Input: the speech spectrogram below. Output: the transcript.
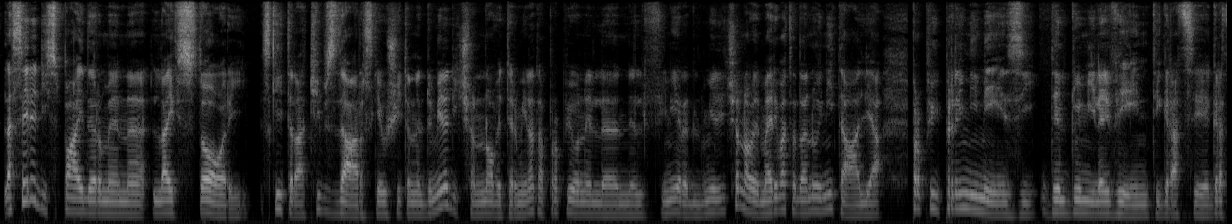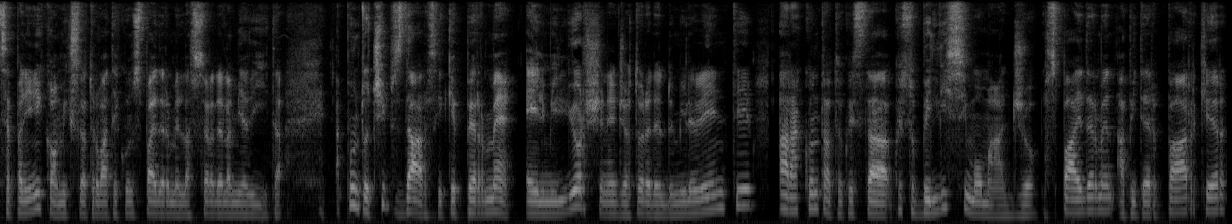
La serie di Spider-Man Life Story, scritta da Chip Zdarsky, è uscita nel 2019, terminata proprio nel, nel finire del 2019, ma è arrivata da noi in Italia proprio i primi mesi del 2020, grazie, grazie a Panini Comics, la trovate con Spider-Man la storia della mia vita. Appunto, Chip Zdarsky, che per me è il miglior sceneggiatore del 2020, ha raccontato questa, questo bellissimo omaggio a Spider-Man, a Peter Parker,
